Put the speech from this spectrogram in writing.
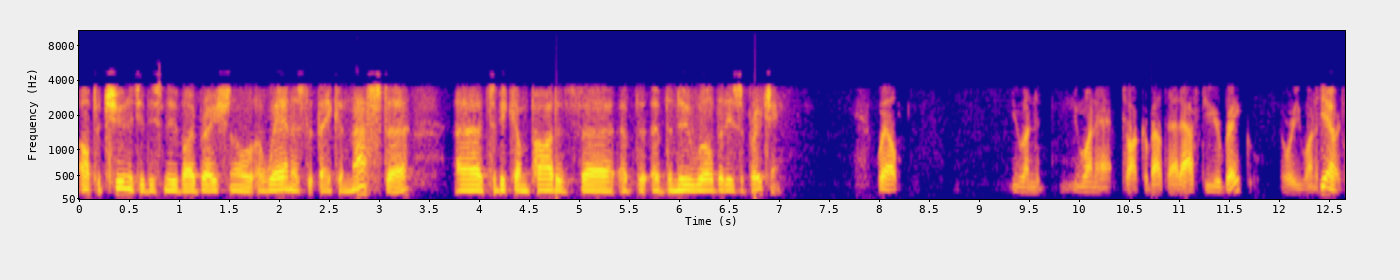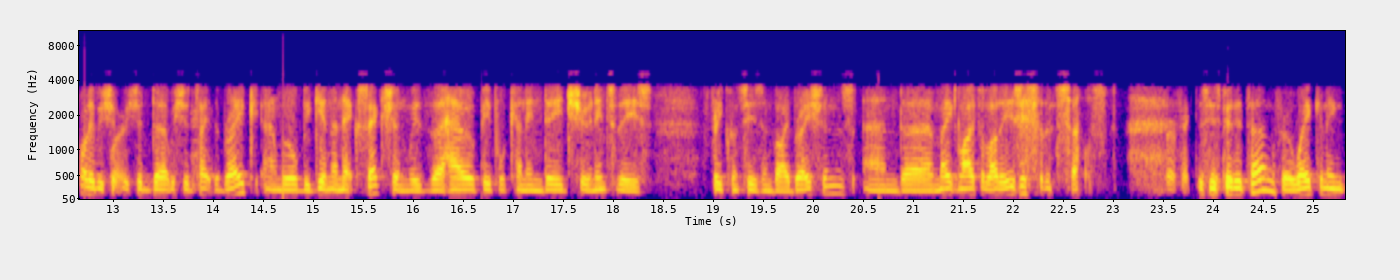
opportunity, this new vibrational awareness that they can master uh, to become part of, uh, of, the, of the new world that is approaching. Well, you want to you want to talk about that after your break, or you want to? Yeah, probably we should we should uh, we should take the break, and we'll begin the next section with uh, how people can indeed tune into these frequencies and vibrations and uh, make life a lot easier for themselves. Perfect. This is Peter Tongue for Awakening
